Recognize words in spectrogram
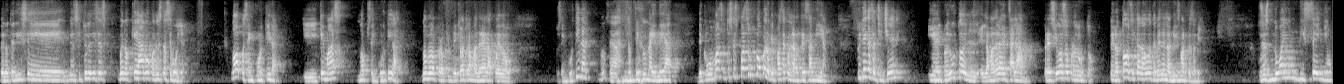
Pero te dice, si tú le dices, bueno, ¿qué hago con esta cebolla? No, pues encurtida. ¿Y qué más? No, pues encurtida. No, no, pero ¿de qué otra manera la puedo? Pues encurtida, ¿no? O sea, no tiene una idea de cómo más. Entonces pasa un poco lo que pasa con la artesanía. Tú llegas a Chichén y el producto, la madera de salam, precioso producto, pero todos y cada uno te venden la misma artesanía. Entonces, no hay un diseño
